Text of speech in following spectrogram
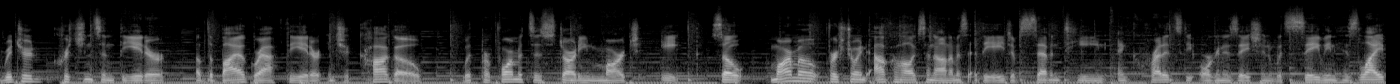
Richard Christiansen Theater of the Biograph Theater in Chicago with performances starting March 8th. So, Marmo first joined Alcoholics Anonymous at the age of 17 and credits the organization with saving his life.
